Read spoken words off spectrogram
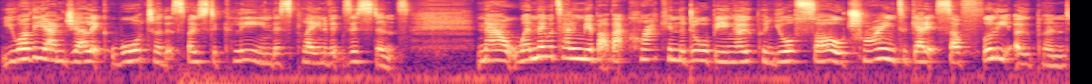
You are the angelic water that's supposed to clean this plane of existence. Now, when they were telling me about that crack in the door being open, your soul trying to get itself fully opened,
